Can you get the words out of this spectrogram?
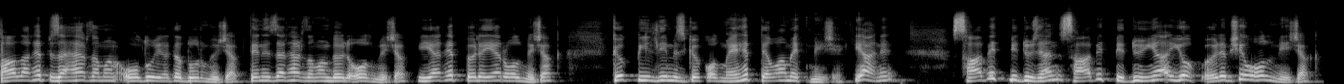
Dağlar hep her zaman olduğu yerde durmayacak. Denizler her zaman böyle olmayacak. Yer hep böyle yer olmayacak. Gök bildiğimiz gök olmaya hep devam etmeyecek. Yani sabit bir düzen, sabit bir dünya yok. Öyle bir şey olmayacak.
